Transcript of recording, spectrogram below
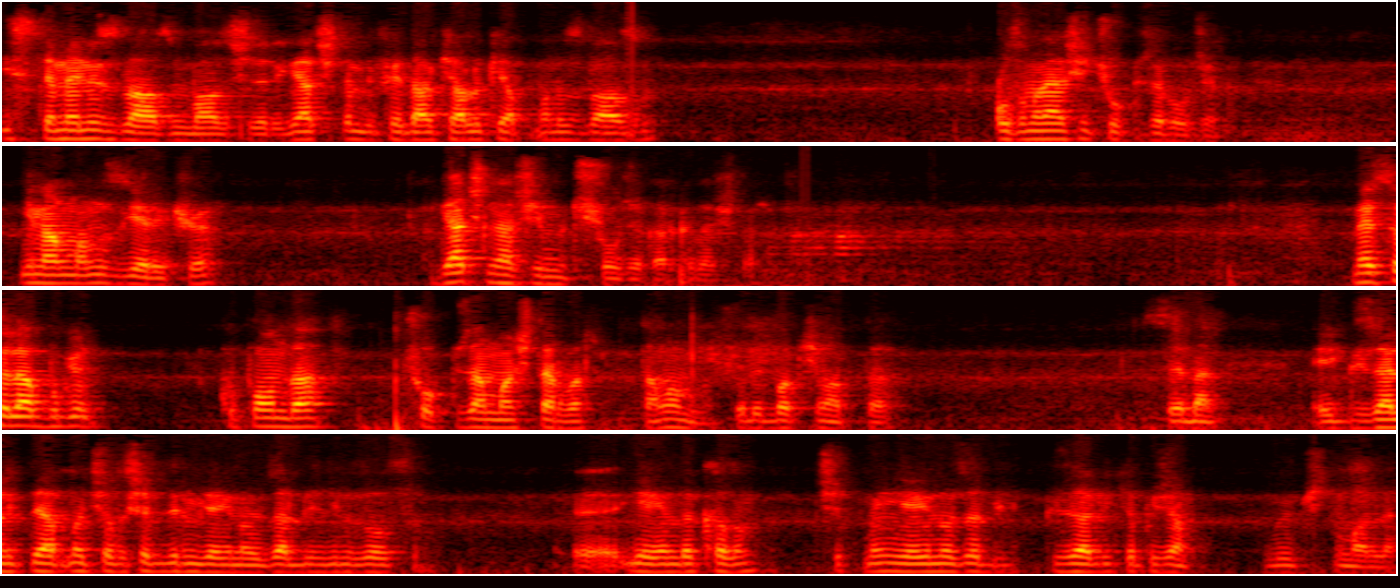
istemeniz lazım bazı şeyleri. Gerçekten bir fedakarlık yapmanız lazım. O zaman her şey çok güzel olacak. İnanmanız gerekiyor. Gerçekten her şey müthiş olacak arkadaşlar. Mesela bugün kuponda çok güzel maçlar var. Tamam mı? Şöyle bir bakayım hatta. Size ben e, güzellikle yapmaya çalışabilirim yayına özel bilginiz olsun. E, yayında kalın. Çıkmayın. Yayın özel bir güzellik yapacağım. Büyük ihtimalle.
